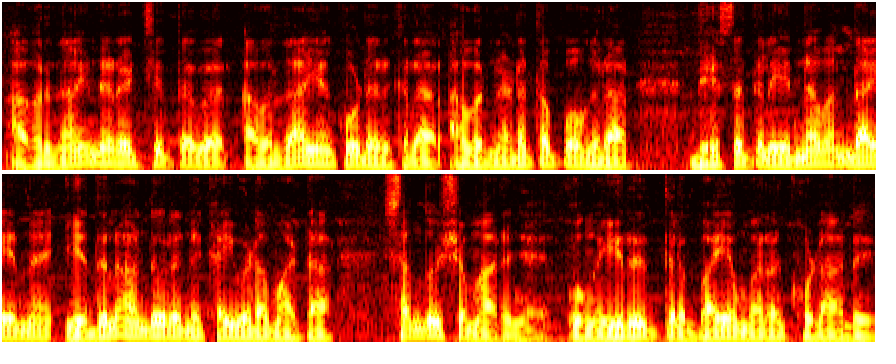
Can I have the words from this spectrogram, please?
அவர் தான் என்னை ரட்சித்தவர் அவர் தான் என் கூட இருக்கிறார். அவர் நடத்த போகிறார். தேசத்தில் என்ன வந்தால் என்ன? எதில் ஆண்டவர் என்னை கைவிட மாட்டார்? சந்தோஷமாக இருங்க. உங்கள் இருதயத்தில் பயம் வரக்கூடாது.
